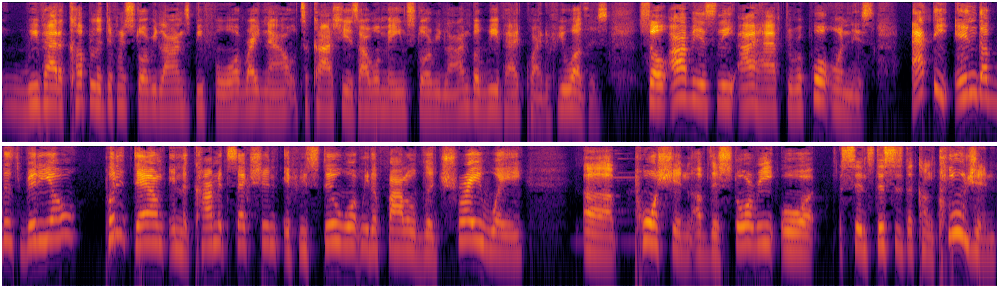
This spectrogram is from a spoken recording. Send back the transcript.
we've had a couple of different storylines before. Right now, Tekashi is our main storyline, but we've had quite a few others. So obviously, I have to report on this. At the end of this video, put it down in the comment section if you still want me to follow the Treyway uh, portion of this story, or since this is the conclusion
